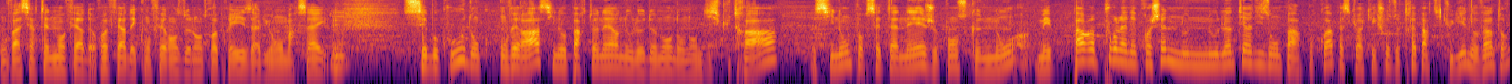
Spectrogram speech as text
On va certainement faire refaire des conférences de l'entreprise à Lyon, Marseille. Mm. C'est beaucoup, donc on verra. Si nos partenaires nous le demandent, on en discutera. Sinon, pour cette année, je pense que non. Mais pour l'année prochaine, nous ne nous l'interdisons pas. Pourquoi? Parce qu'il y aura quelque chose de très particulier, nos 20 ans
